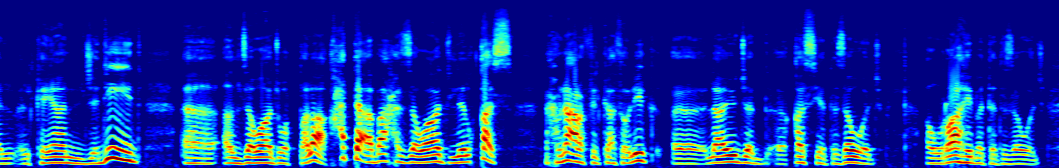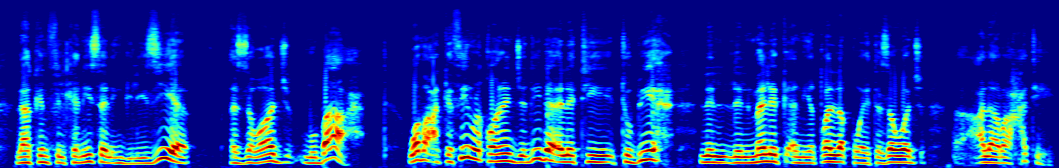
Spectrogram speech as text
الكيان الجديد الزواج والطلاق. حتى أباح الزواج للقس. نحن نعرف في الكاثوليك لا يوجد قس يتزوج. أو راهبة تتزوج لكن في الكنيسة الإنجليزية الزواج مباح وضع كثير من القوانين الجديدة التي تبيح للملك أن يطلق ويتزوج على راحته.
